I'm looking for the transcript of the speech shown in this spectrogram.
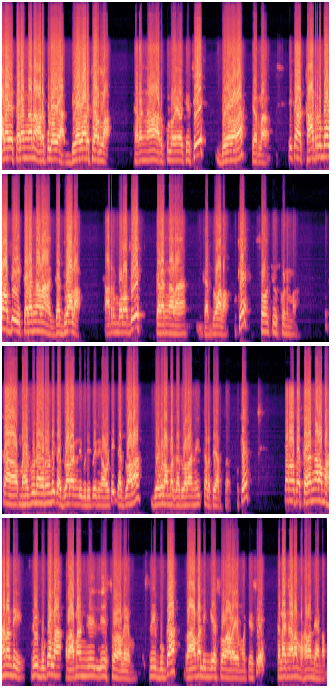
అలాగే తెలంగాణ అరకులోయ దేవర చెర్ల తెలంగాణ అరకులోయ వచ్చేసి దేవర చెర్ల ఇక cotton bowl of the Telangana Gadwal. Cotton bowl of the Telangana. Gadwal okay? So చూసుకోండి అమ్మా ఇక మహబూబ్ నగర్ నుండి గద్వాల అనేది విడిపోయింది కాబట్టి గద్వాల జోగులాంబ గద్వాల అనేది కలిపారు ఓకే? తర్వాత తెలంగాణ మహానంది శ్రీ బుగ్గల రామలింగేశ్వర ఆలయం శ్రీ బుగ్గ రామలింగేశ్వర ఆలయం వచ్చేసి తెలంగాణ మహానంది అంటాం.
